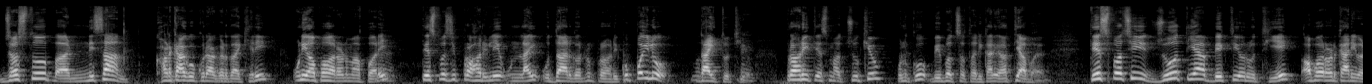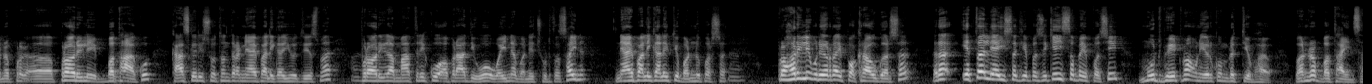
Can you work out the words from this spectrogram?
जस्तो अ, निशान्त खड्काको कुरा गर्दाखेरि उनी अपहरणमा परे त्यसपछि प्रहरीले उनलाई उद्धार गर्नु प्रहरीको पहिलो दायित्व थियो। प्रहरी त्यसमा चुक्यो उनको विभत्स तरिकाले हत्या भयो। त्यसपछि जो त्यहाँ व्यक्तिहरू थिए अपहरणकारी भनेर प्रहरीले बताएको खास गरी स्वतन्त्र न्यायपालिका यो देशमा प्रहरीलाई मात्रै को अपराधी हो होइन भन्ने छुट त छैन। न्यायपालिकाले त्यो भन्नुपर्छ। प्रहरीले उनीहरूलाई पक्राउ गर्छ र यता ल्याइसकेपछि केही समयपछि मुठभेडमा उनीहरूको मृत्यु भयो भनेर बताइन्छ।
